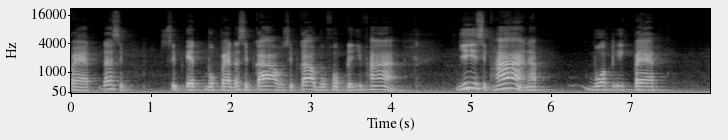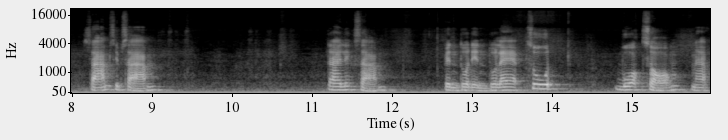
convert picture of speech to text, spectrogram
แปดได้สิบสิบเอ็ดบวกแปดได้สิบเก้าสิบเก้าบวกหกได้ยี่ห้ายี่สิบห้านะครับ บวกอีกแปดสามสิบสามได้เลขสามเป็นตัวเด่นตัวแรก สูตร บวกสองนะครับ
